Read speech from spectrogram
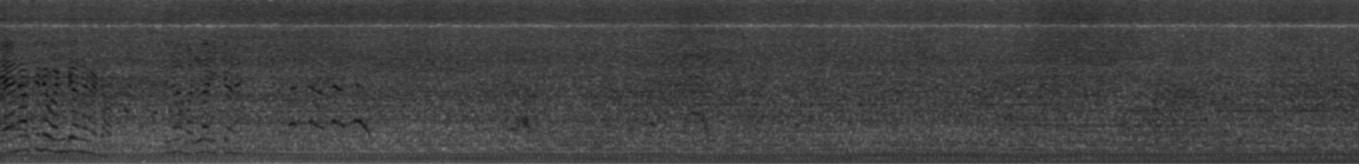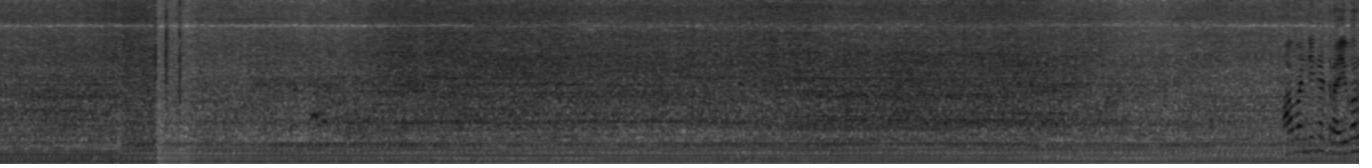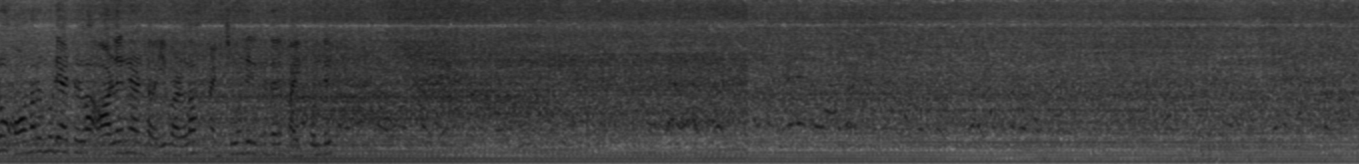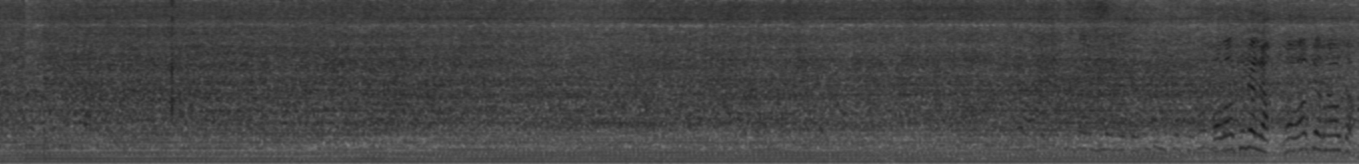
ജാനാസിന്റെ വണ്ടി വന്നു കേട്ടോ. നിങ്ങൾ വെള്ളം അടിക്കാണ് ആ വണ്ടീന്റെ ഡ്രൈവറും ഓണറും കൂടി ആയിട്ടുള്ള ആൾ തന്നെയാണ് കേട്ടോ ഈ വെള്ളം അടിച്ചുകൊണ്ടിരിക്കുന്നത് പൈപ്പ് കൊണ്ട് പ്രവാസിന്റെ അല്ല. പ്രവാസി എറണാകുളത്താ.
